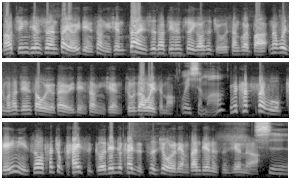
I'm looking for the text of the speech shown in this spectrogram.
然后今天虽然带有一点上影线，但是它今天最高是九十三块八。那为什么它今天稍微有带有一点上影线？知不知道为什么？为什么？因为它在我给你之后，它就开始隔天就开始自救了两三天的时间了啊。是，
